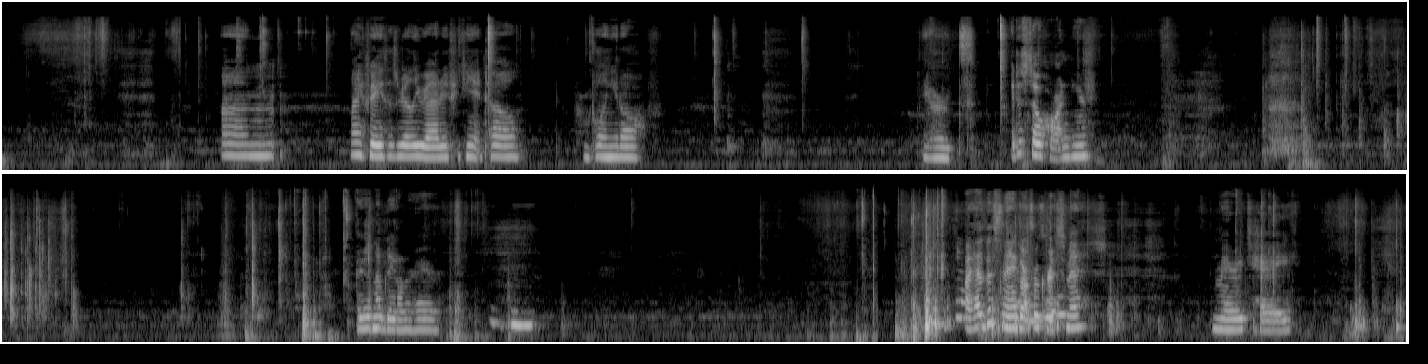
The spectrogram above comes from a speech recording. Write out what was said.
Um, my face is really red if you can't tell from pulling it off. It hurts. It is so hot in here. There's an update on her hair. I had this thing I got for Christmas. Mary Kay.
